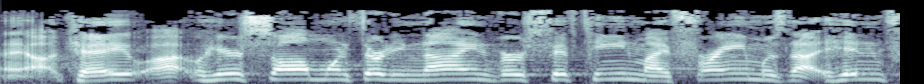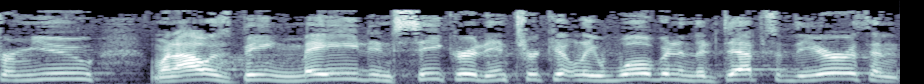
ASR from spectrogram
Okay, uh, here's Psalm 139 verse 15. My frame was not hidden from you when I was being made in secret, intricately woven in the depths of the earth. And,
